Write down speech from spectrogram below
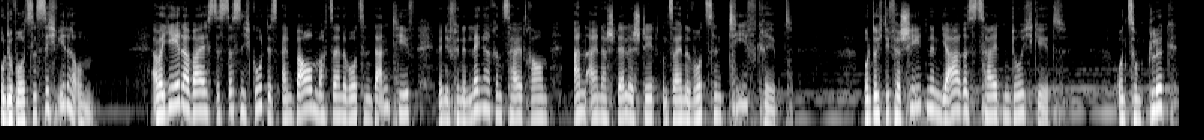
und du wurzelst dich wieder um. Aber jeder weiß, dass das nicht gut ist. Ein Baum macht seine Wurzeln dann tief, wenn er für einen längeren Zeitraum an einer Stelle steht und seine Wurzeln tief gräbt und durch die verschiedenen Jahreszeiten durchgeht. Und zum Glück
